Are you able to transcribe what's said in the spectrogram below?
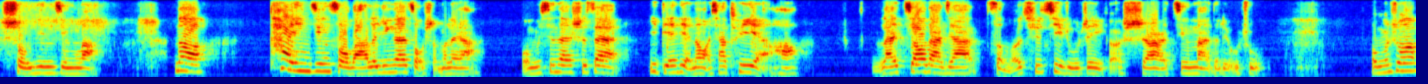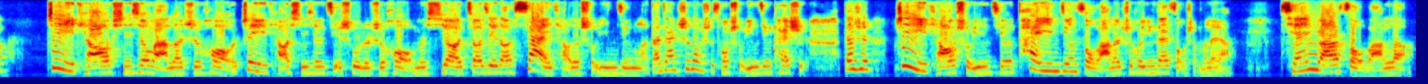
手阴经了？那太阴经走完了，应该走什么了呀？我们现在是在一点点的往下推演哈，来教大家怎么去记住这个十二经脉的流注。我们说这一条循行完了之后，这一条循行结束了之后，我们需要交接到下一条的手阴经了。大家知道是从手阴经开始，但是这一条手阴经太阴经走完了之后，应该走什么了呀？前缘走完了，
